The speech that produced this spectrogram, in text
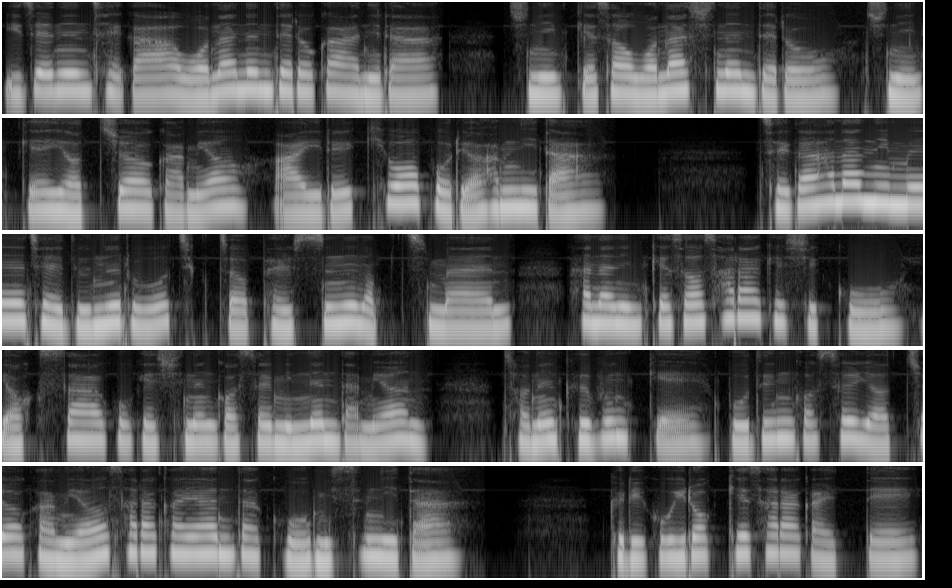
이제는 제가 원하는 대로가 아니라 주님께서 원하시는 대로 주님께 여쭈어가며 아이를 키워보려 합니다. 제가 하나님을 제 눈으로 직접 뵐 수는 없지만 하나님께서 살아계시고 역사하고 계시는 것을 믿는다면 저는 그분께 모든 것을 여쭈어가며 살아가야 한다고 믿습니다. 그리고 이렇게 살아갈 때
